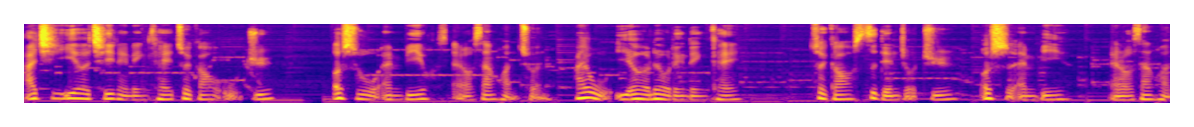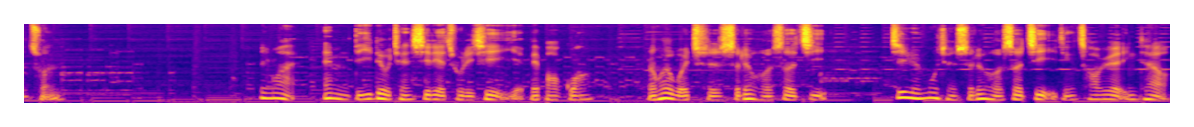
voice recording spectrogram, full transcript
；i 七一二七零零 K 最高五 G，二十五 MB L 三缓存；i 五一二六零零 K 最高四点九 G，二十 MB L 三缓存。另外，M D 六千系列处理器也被曝光，仍会维持十六核设计。基于目前十六核设计已经超越 Intel。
